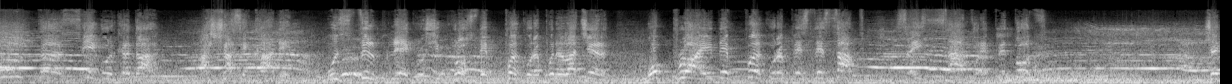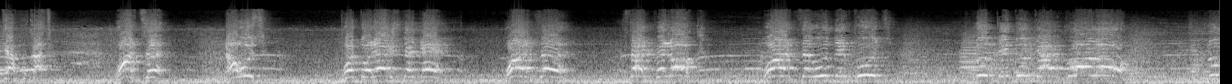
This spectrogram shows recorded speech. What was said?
Multă, sigur că da! Așa se cade! Un stâlp negru și gros de păcură până la cer! O ploaie de păcură peste sat! Să-i sature pe toți! Ce te-a apucat? Oarță! N-auzi? Potolește-te! Oarță! Stai pe loc! Oarță, unde fugi? Nu te duci acolo! Nu!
